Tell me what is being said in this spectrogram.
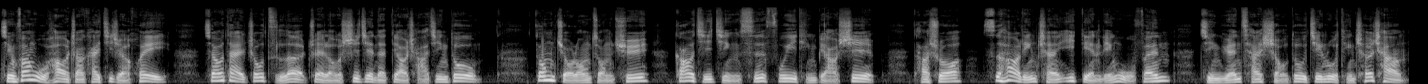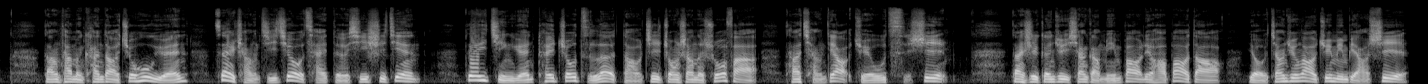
警方五号召开记者会，交代周子乐坠楼事件的调查进度。东九龙总区高级警司傅义庭表示，他说，四号凌晨一点零五分，警员才首度进入停车场，当他们看到救护员在场急救，才得悉事件。对于警员推周子乐导致重伤的说法，他强调绝无此事。但是，根据香港《明报》六号报道，有将军澳居民表示，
